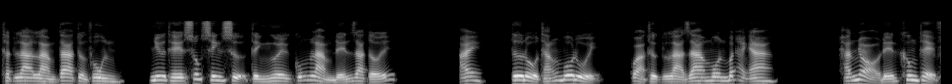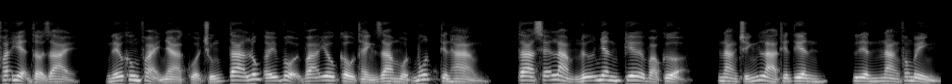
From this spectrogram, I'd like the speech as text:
Thật là làm ta tưởng phun, như thế xúc sinh sự tình ngươi cũng làm đến ra tới. Ai, tư đổ thắng vô đuổi, quả thực là ra môn bất hạnh A. Hắn nhỏ đến không thể phát hiện thở dài, nếu không phải nhà của chúng ta lúc ấy vội vã yêu cầu thành ra một bút tiền hàng, ta sẽ làm nữ nhân kia vào cửa, nàng chính là thiên tiên, liền nàng phong bình,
